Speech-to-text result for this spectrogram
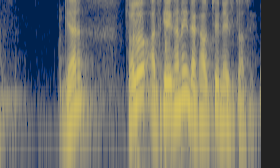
clear চলো, আজকে এখানেই দেখা হচ্ছে নেক্সট ক্লাসে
